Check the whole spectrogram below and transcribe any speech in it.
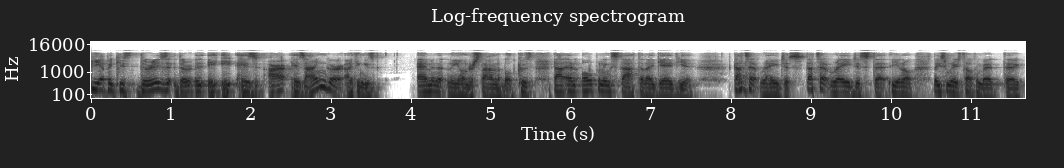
Yeah, because there is there his his anger. I think is eminently understandable because that an opening stat that I gave you, that's outrageous. That's outrageous that, you know, Lisa Marie's talking about the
